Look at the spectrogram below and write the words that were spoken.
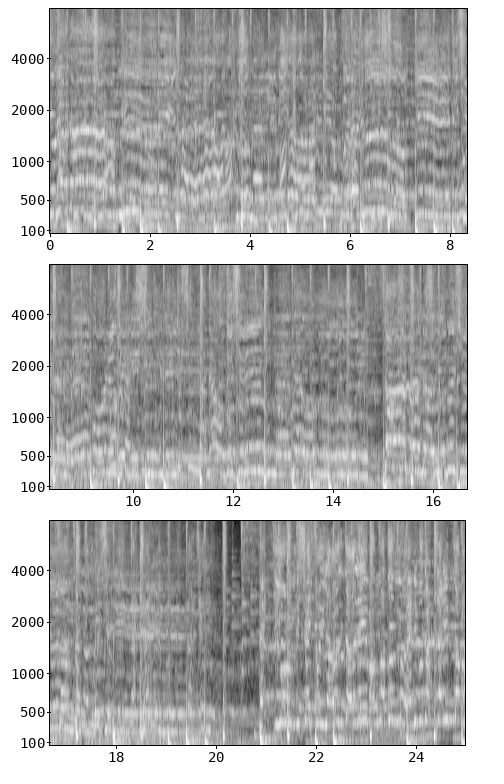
Şu yanan yüreğime aklım ermiyor Bırakıp gidişine vur beni şimdi Düşünme ne olur Zaten ölmüşüm Beterim Bekliyorum bir şey söyle öl de öleyim anladın mı? Beni bu dertlerimle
